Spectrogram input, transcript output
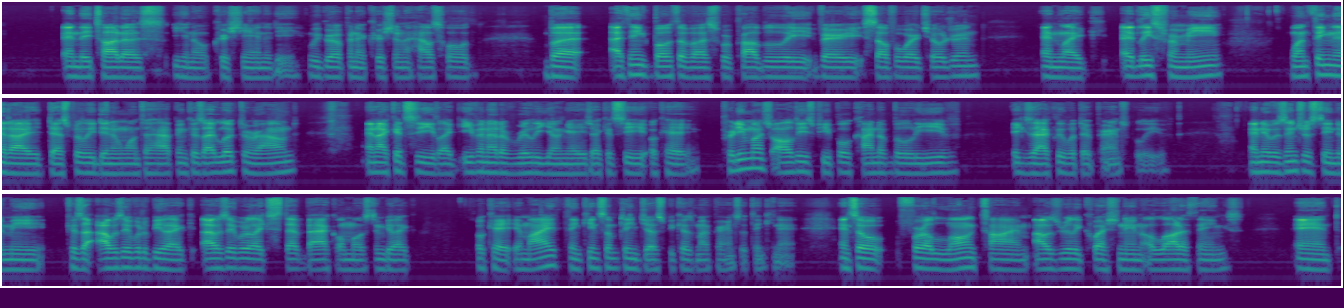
and they taught us, you know, Christianity. We grew up in a Christian household, but I think both of us were probably very self-aware children, and like at least for me, one thing that I desperately didn't want to happen because I looked around and I could see like even at a really young age, I could see okay, pretty much all these people kind of believe exactly what their parents believe. And it was interesting to me because I, I was able to be like I was able to like step back almost and be like, okay, am I thinking something just because my parents are thinking it? And so for a long time, I was really questioning a lot of things. And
